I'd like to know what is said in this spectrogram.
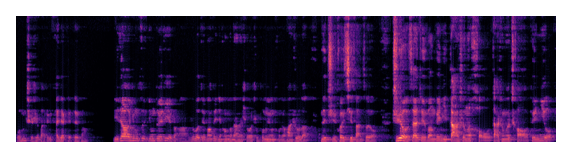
我们只是把这个台阶给对方，一定要用对用对地方啊！如果对方对你很冷淡的时候，是不能用同位话术的，那只会起反作用。只有在对方跟你大声的吼、大声的吵，对你有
